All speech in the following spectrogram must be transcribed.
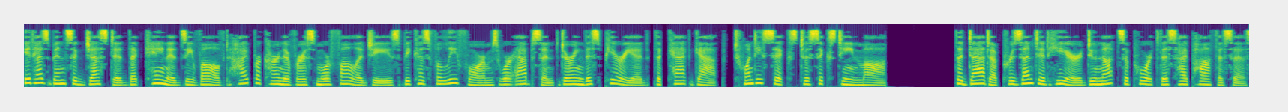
it has been suggested that canids evolved hypercarnivorous morphologies because feliforms were absent during this period the cat gap, 26 to 16 ma. The data presented here do not support this hypothesis.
